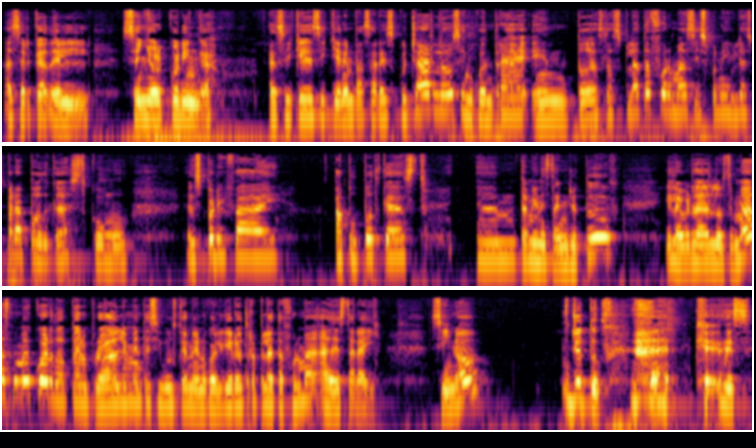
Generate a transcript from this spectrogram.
acerca del señor Coringa. Así que si quieren pasar a escucharlo, se encuentra en todas las plataformas disponibles para podcast como Spotify, Apple Podcast, em, también está en YouTube. Y la verdad, los demás no me acuerdo, pero probablemente si buscan en cualquier otra plataforma ha de estar ahí. Si no, YouTube, que es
